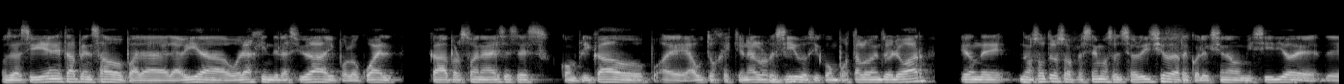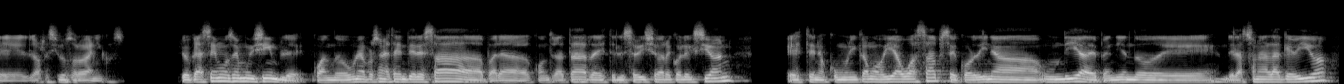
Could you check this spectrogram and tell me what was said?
O sea, si bien está pensado para la vida vorágine de la ciudad y por lo cual cada persona a veces es complicado eh, autogestionar los residuos y compostarlos dentro del hogar, es donde nosotros ofrecemos el servicio de recolección a domicilio de, los residuos orgánicos. Lo que hacemos es muy simple. Cuando una persona está interesada para contratar este, el servicio de recolección, este, nos comunicamos vía WhatsApp, se coordina un día dependiendo de, la zona en la que viva.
